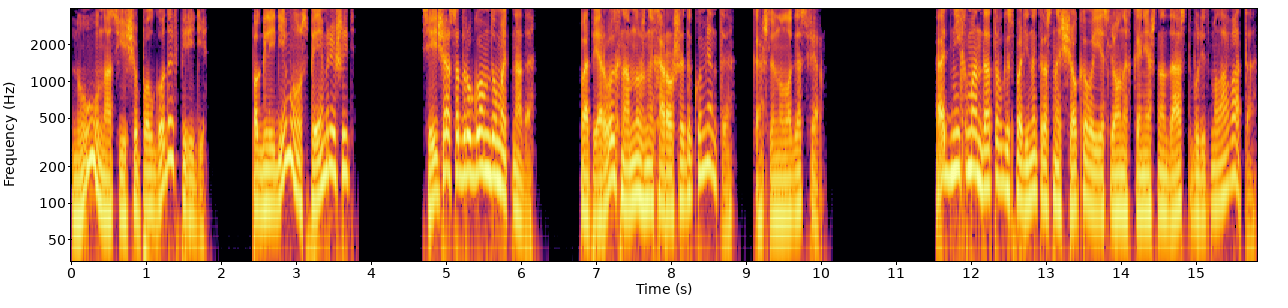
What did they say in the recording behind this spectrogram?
«Ну, у нас еще полгода впереди. Поглядим и успеем решить. Сейчас о другом думать надо. Во-первых, нам нужны хорошие документы, кашлянула Гасфер. Одних мандатов господина Краснощекова, если он их, конечно, даст, будет маловато.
